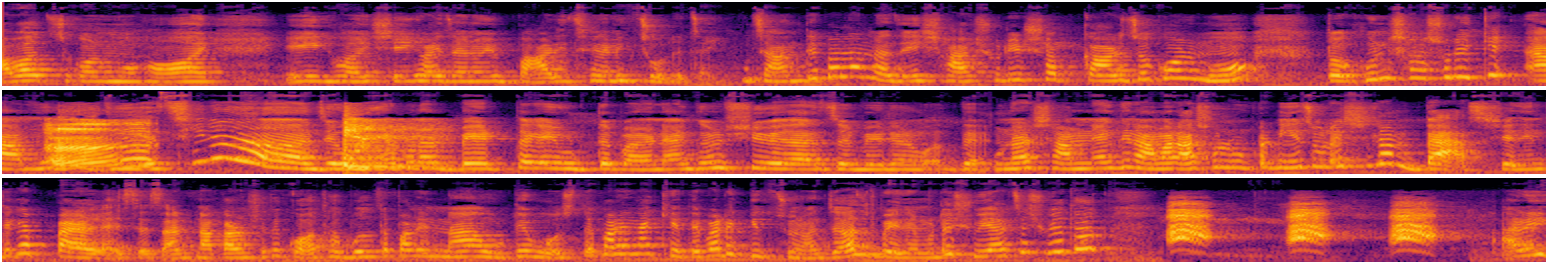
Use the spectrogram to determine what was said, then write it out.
আওয়াজ কর্ম হয় এই হয় সেই হয় যেন ওই বাড়ি ছেড়ে আমি চলে যাই। জানতে পারলাম না যে এই শাশুড়ির সব কার্যকর্ম তখন শাশুড়িকে এমন দিয়েছি না যে উনি আর বেড থেকে উঠতে পারে না, একদম শুয়ে আছে বেডের মধ্যে। ওনার সামনে একদিন আমার আসল রুমটা নিয়ে চলে এসেছিলাম, ব্যাস, সেদিন থেকে প্যারালাইসিস আর না, কারোর সাথে কথা বলতে পারে না, উঠে বসতে পারে না, খেতে পারে কিচ্ছু না জাস্ট বেডের মধ্যে শুয়ে আছে, শুয়ে থাক। আর এই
